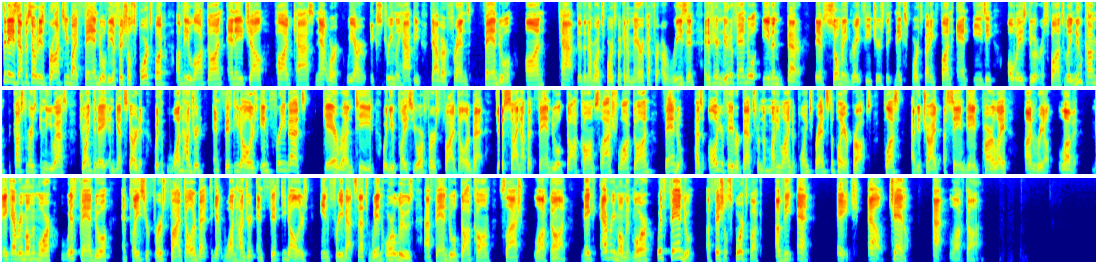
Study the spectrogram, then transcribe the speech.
Today's episode is brought to you by FanDuel, the official sports book of the Locked On NHL Podcast Network. We are extremely happy to have our friends FanDuel on tap. They're the number one sports book in America for a reason. And if you're new to FanDuel, even better. They have so many great features that make sports betting fun and easy. Always do it responsibly. New com- customers in the US, join today and get started with $150 in free bets guaranteed when you place your first $5 bet. Just sign up at fanduel.com slash locked on. FanDuel has all your favorite bets from the money line to point spreads to player props. Plus, have you tried a same game parlay? Unreal. Love it. Make every moment more with FanDuel and place your first $5 bet to get $150 in free bets. That's win or lose at fanduel.com slash locked on. Make every moment more with FanDuel, official sportsbook of the NHL channel at Locked On.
